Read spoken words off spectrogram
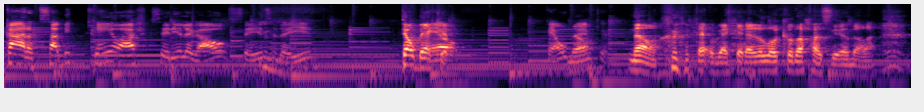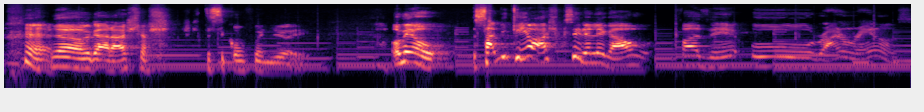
Cara, tu sabe quem eu acho que seria legal ser esse daí? Tel Becker. É o Tel Não. Becker. Não, Tel Becker era o loucão da fazenda lá. Não, cara, acho, acho que tu se confundiu aí. Ô meu, sabe quem eu acho que seria legal fazer o Ryan Reynolds?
